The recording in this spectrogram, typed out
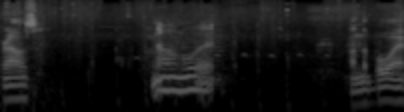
Ros, On what? on the boy.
